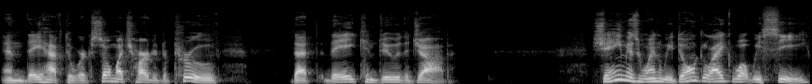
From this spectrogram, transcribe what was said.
and they have to work so much harder to prove that they can do the job. Shame is when we don't like what we see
